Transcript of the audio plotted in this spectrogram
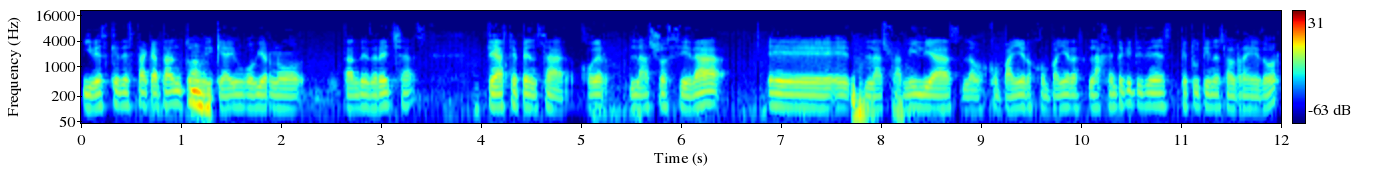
y ves que destaca tanto mm. y que hay un gobierno tan de derechas, te hace pensar, joder, la sociedad, eh, las familias, los compañeros, compañeras, la gente que, tienes, que tú tienes alrededor,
